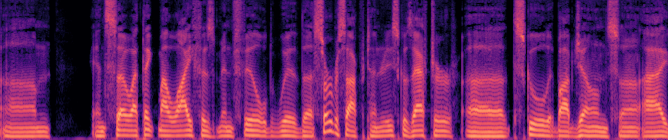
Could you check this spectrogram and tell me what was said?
Um, and so I think my life has been filled with uh, service opportunities because after uh, school at Bob Jones, uh, I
